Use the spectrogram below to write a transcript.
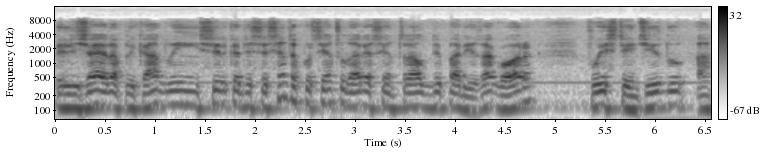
ele já era aplicado em cerca de 60% da área central de Paris. Agora foi estendido a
